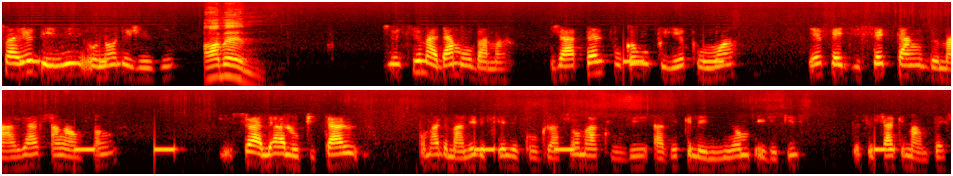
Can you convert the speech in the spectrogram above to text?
Soyez bénis au nom de Jésus. Amen. Je suis Madame Obama. J'appelle pour que vous priez pour moi. J'ai fait 17 ans de mariage sans enfant. Je suis allée à l'hôpital. On m'a demandé de faire l'échographie. On m'a trouvé avec les miniums et les kystes que c'est ça qui m'empêche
